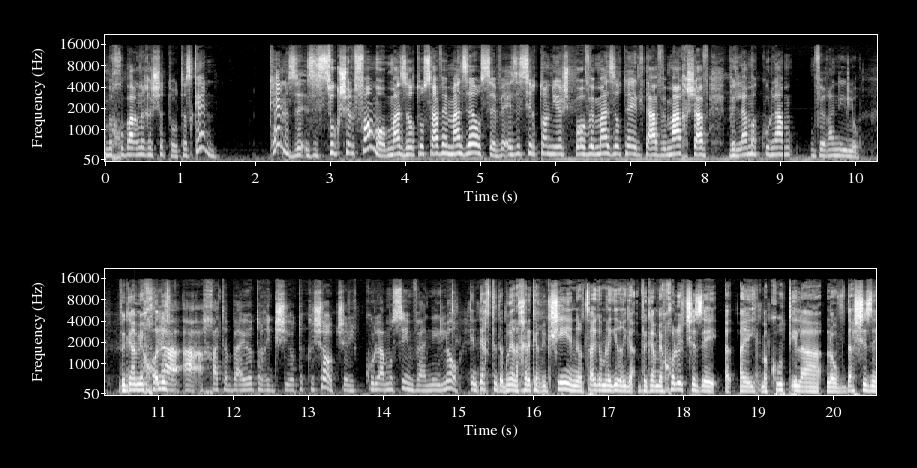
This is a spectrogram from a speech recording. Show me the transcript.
מחובר לרשתות, אז כן. כן, זה, זה סוג של פומו, מה זאת עושה ומה זה עושה, ואיזה סרטון יש פה, ומה זאת העלתה, ומה עכשיו, ולמה כולם ורני לא. וגם יכול להיות... זה אחת הבעיות הרגשיות הקשות, של כולם עושים ואני לא. כן, תכף תדברי על החלק הרגשי, אני רוצה גם להגיד רגע, וגם יכול להיות שזה, ההתמכרות היא לעובדה שזה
